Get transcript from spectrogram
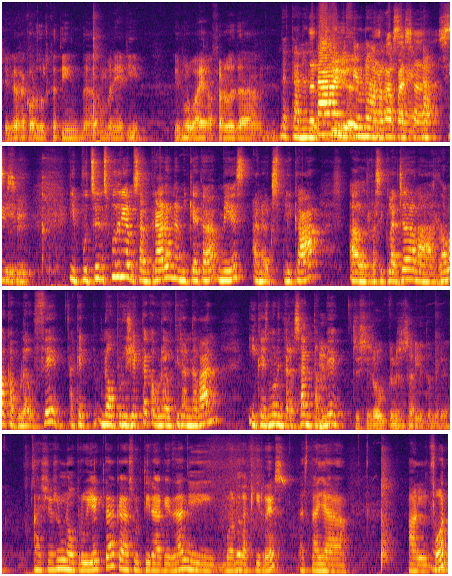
Sí, que recordo els que tinc de quan venia aquí, i és molt guai agafar-ho de... de tant en tant sí, i fer una i repassadeta. repassar, sí, sí. I potser ens podríem centrar una miqueta més en explicar el reciclatge de la roba que voleu fer, aquest nou projecte que voleu tirar endavant i que és molt interessant també. Mm. Sí, sí, és una que necessària també, crec. Això és un nou projecte que sortirà aquest any i, bueno, d'aquí res, està ja al forn.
